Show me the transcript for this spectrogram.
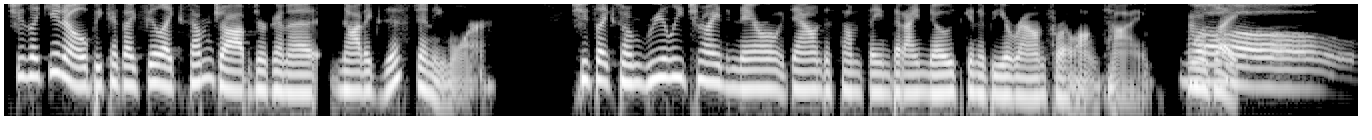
She's like, you know, because I feel like some jobs are going to not exist anymore. She's like, so I'm really trying to narrow it down to something that I know is going to be around for a long time. And I was like, Whoa.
